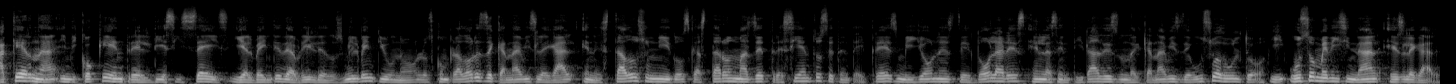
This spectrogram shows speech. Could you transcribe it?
Akerna indicó que entre el 16 y el 20 de abril de 2021, los compradores de cannabis legal en Estados Unidos gastaron más de 373 millones de dólares en las entidades donde el cannabis de uso adulto y uso medicinal es legal.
